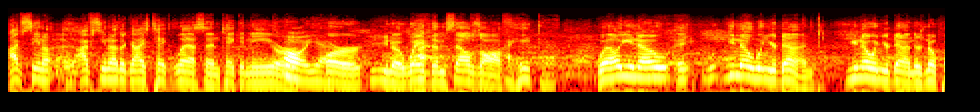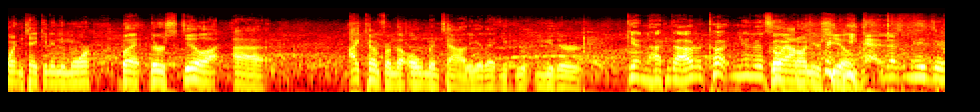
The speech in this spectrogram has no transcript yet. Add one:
I've seen uh, I've seen other guys take less and take a knee or Oh, yeah. or you know wave themselves off. I hate that. Well, you know, it, you know when you're done. You know when you're done. There's no point in taking anymore. But there's still. Uh, I come from the old mentality that you, you either Get knocked out or cut. You know, that's Go out on your shield. yeah, that's too.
